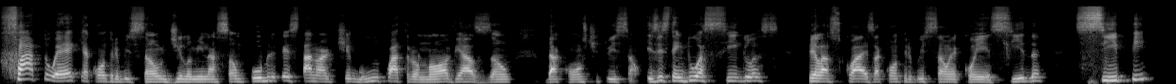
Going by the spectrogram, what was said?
Fato é que a contribuição de iluminação pública está no artigo 149, azão da Constituição. Existem duas siglas pelas quais a contribuição é conhecida: CIP,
